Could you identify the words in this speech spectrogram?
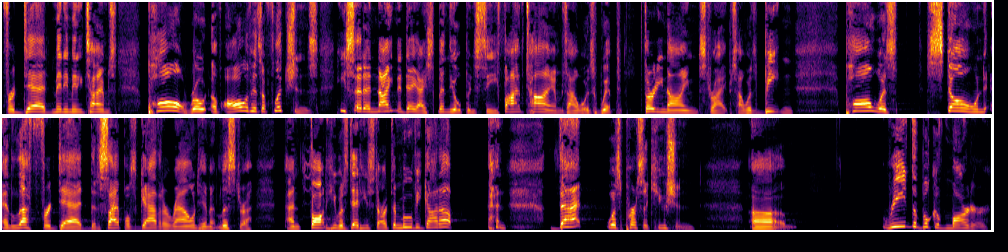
for dead many, many times. Paul wrote of all of his afflictions. He said, a night and a day I spent the open sea. Five times I was whipped, 39 stripes. I was beaten. Paul was stoned and left for dead. The disciples gathered around him at Lystra and thought he was dead. He started to move. He got up and that was persecution. Uh, read the book of Martyr,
